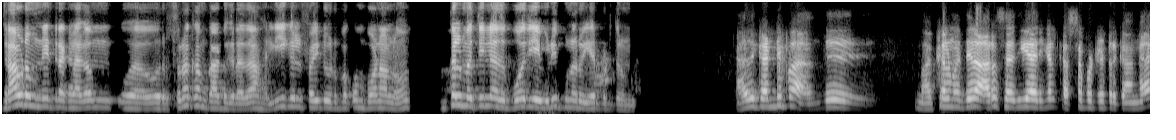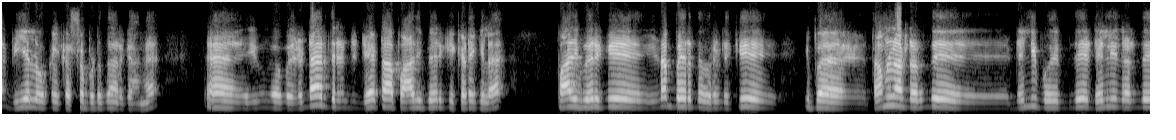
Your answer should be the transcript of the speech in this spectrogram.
திராவிட முன்னேற்ற கழகம் ஒரு சுணக்கம் காட்டுகிறதா? லீகல் ஃபைட் ஒரு பக்கம் போனாலும் மக்கள் மத்தியிலும் அது போதிய விழிப்புணர்வு ஏற்படுத்தணும்? அது கண்டிப்பா. வந்து மக்கள் மத்தியில் அரசு அதிகாரிகள் கஷ்டப்பட்டுட்டு இருக்காங்க. பிஎல்ஓக்கள் கஷ்டப்பட்டு தான் இருக்காங்க. இவங்க ரெண்டாயிரத்தி ரெண்டு டேட்டா பாதி பேருக்கு கிடைக்கல. பாதி பேருக்கு இடம்பெயர்ந்தவர்களுக்கு இப்போ தமிழ்நாட்டிலேருந்து டெல்லி போயிருந்து டெல்லியிலேருந்து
